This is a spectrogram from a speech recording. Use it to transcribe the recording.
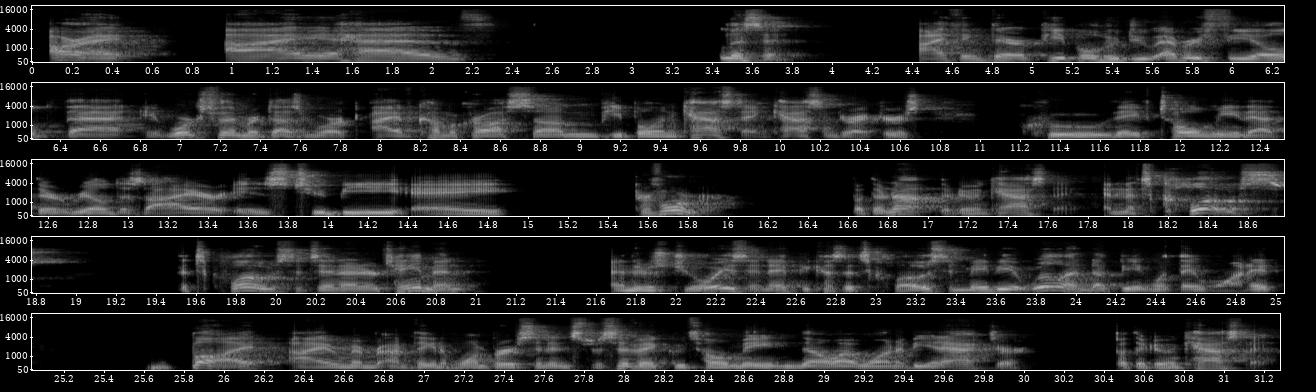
all right. I have, listen, I think there are people who do every field that it works for them or doesn't work. I have come across some people in casting, casting directors, who they've told me that their real desire is to be a performer, but they're not. They're doing casting. And that's close. It's close. It's in entertainment and there's joys in it because it's close and maybe it will end up being what they wanted. But I remember I'm thinking of one person in specific who told me, no, I want to be an actor, but they're doing casting.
